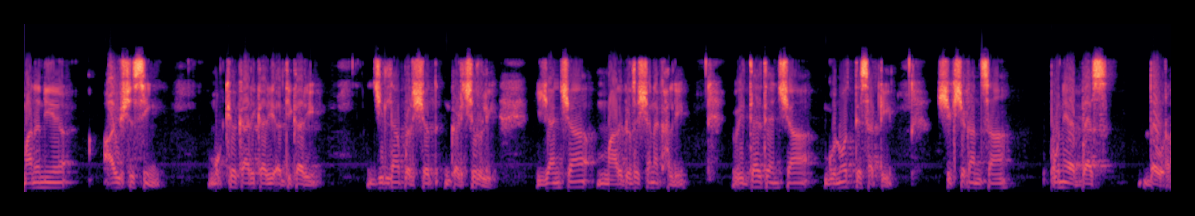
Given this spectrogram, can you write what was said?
माननीय आयुष्य सिंग मुख्य कार्यकारी अधिकारी जिल्हा परिषद गडचिरोली यांच्या मार्गदर्शनाखाली विद्यार्थ्यांच्या गुणवत्तेसाठी शिक्षकांचा पुणे अभ्यास दौरा.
